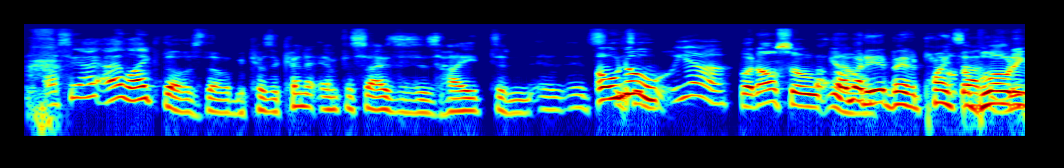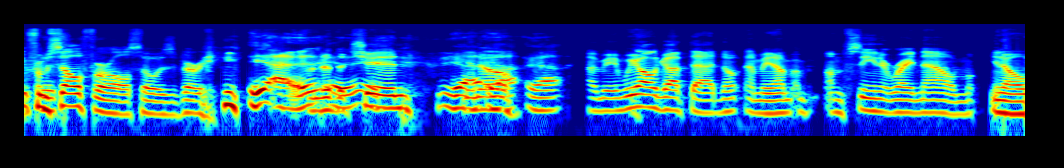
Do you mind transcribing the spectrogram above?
Well, see, I, I like those though because it kind of emphasizes his height and it- it's. Oh it's a- no, yeah, but also oh, you oh, know, but it, but it points the bloating from sulfur also is very Yeah, under the chin. Yeah, you know. yeah, yeah. I mean, we all got that. No, I mean, I'm I'm- I'm seeing it right now. You know,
